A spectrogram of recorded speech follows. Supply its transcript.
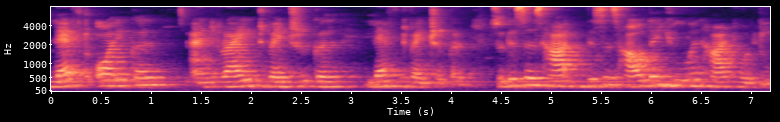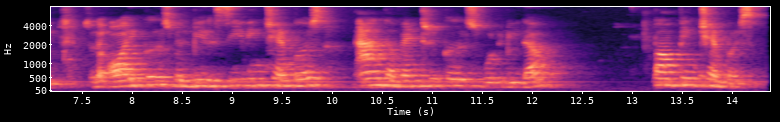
left auricle and right ventricle, left ventricle. So this is how this is how the human heart would be. So the auricles will be receiving chambers and the ventricles would be the pumping chambers.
